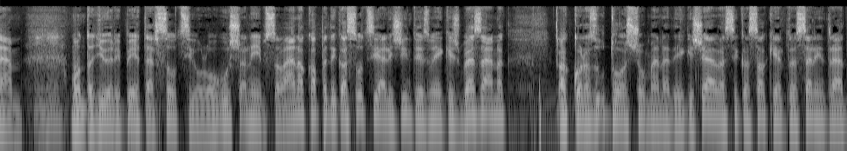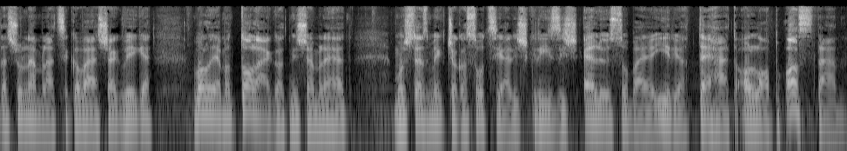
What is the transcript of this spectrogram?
nem, uh-huh. mondta Győri Péter szociológus a népszavának. Ha pedig a szociális intézmények is bezárnak, akkor az utolsó menedék is elveszik. A szakértő szerint ráadásul nem látszik a válság vége. Valójában találgatni sem lehet. Most ez még csak a szociális krízis előszobája írja tehát a lap. Aztán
